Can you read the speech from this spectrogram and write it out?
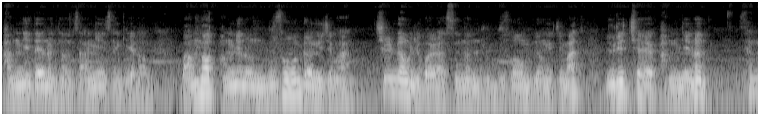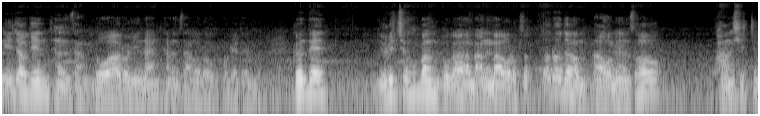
박리되는 현상이 생기게 나옵니다. 망막 박리는 무서운 병이지만 실명을 유발할 수 있는 유- 무서운 병이지만 유리체 박리는 생리적인 현상, 노화로 인한 현상으로 보게 됩니다. 그런데 유리체 후반부가 망막으로부터 떨어져 나오면서 광시증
